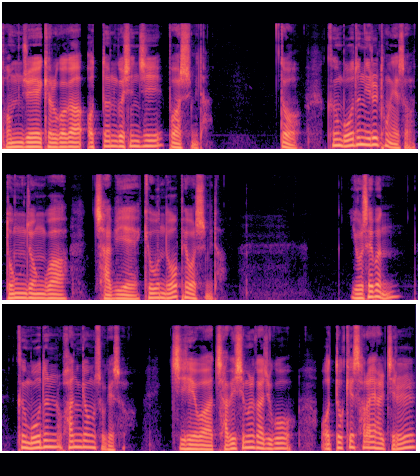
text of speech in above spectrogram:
범죄의 결과가 어떤 것인지 보았습니다. 또 그 모든 일을 통해서 동정과 자비의 교훈도 배웠습니다. 요셉은 그 모든 환경 속에서 지혜와 자비심을 가지고 어떻게 살아야 할지를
